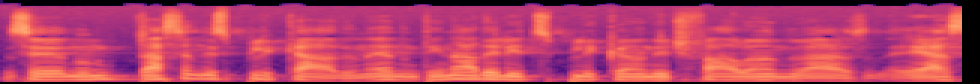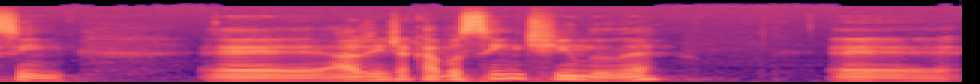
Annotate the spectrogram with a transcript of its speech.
você não está sendo explicado, né? não tem nada ali te explicando e te falando, ah, é assim. É, a gente acaba sentindo, né? É,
